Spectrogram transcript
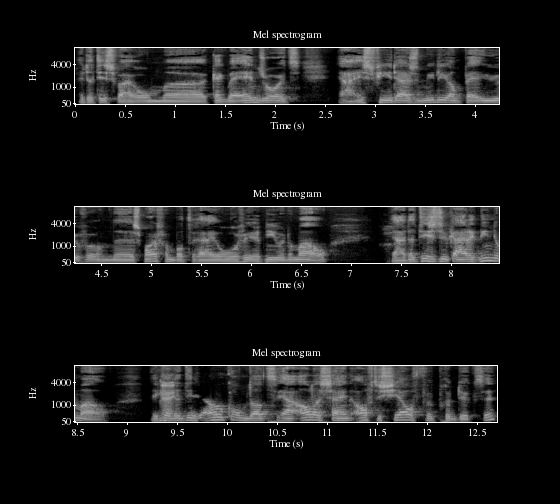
En dat is waarom, eh, kijk bij Android ja, is 4000 milliamp per uur voor een eh, smartphone batterij ongeveer het nieuwe normaal. Ja, dat is natuurlijk eigenlijk niet normaal. Nee. Dat is ook omdat ja, alles zijn off-the-shelf producten.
